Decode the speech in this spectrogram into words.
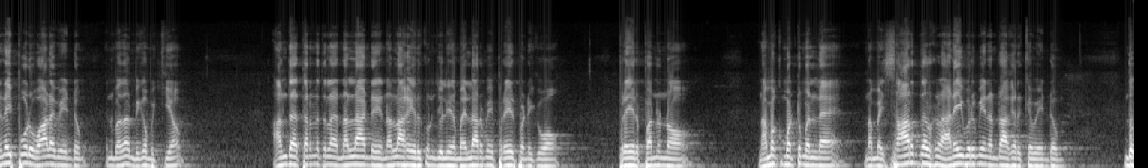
நினைப்போடு வாழ வேண்டும் என்பதுதான் மிக முக்கியம். அந்த தருணத்தில் நல்லாண்டு நல்லாக இருக்குன்னு சொல்லி நம்ம எல்லாருமே ப்ரேயர் பண்ணிக்குவோம். ப்ரேயர் பண்ணணும். நமக்கு மட்டுமல்ல நம்மை சார்ந்தவர்கள் அனைவருமே நன்றாக இருக்க வேண்டும். இந்த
